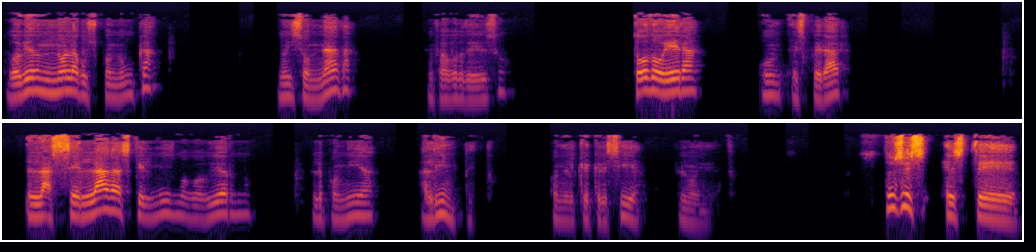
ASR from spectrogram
El gobierno no la buscó nunca, no hizo nada en favor de eso. Todo era un esperar las heladas que el mismo gobierno le ponía al ímpetu con el que crecía el movimiento. Entonces, este,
